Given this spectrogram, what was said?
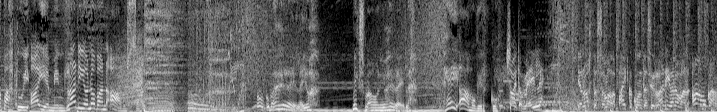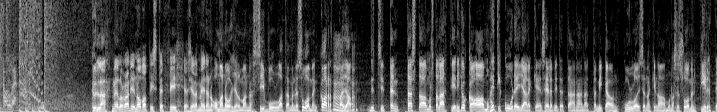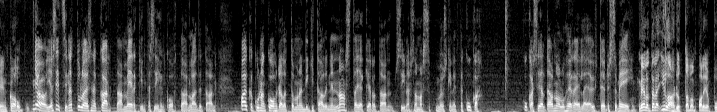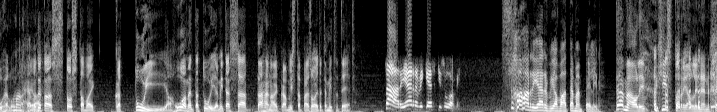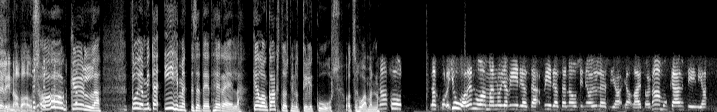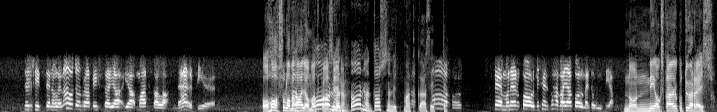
Tapahtui aiemmin Radionovan aamussa. Onko mä hereillä jo? Miksi mä oon jo hereillä? Hei aamuvirkku. Soita meille ja nosta samalla paikkakuntasi Radionovan aamukartalle. Kyllä, meillä on radionova.fi ja siellä meidän oman ohjelman sivulla tämmöinen Suomen kartta. Mm. Ja nyt sitten tästä aamusta lähtien joka aamu heti kuuden jälkeen selvitetään aina, että mikä on kulloisenakin aamuna se Suomen pirtein kaupunki. Joo, ja sitten sinne tulee sinne karttaan merkintä siihen kohtaan. Laitetaan paikkakunnan kohdalle tuommoinen digitaalinen nasta ja kerrotaan siinä samassa myöskin, että kuka, kuka sieltä on ollut hereillä ja yhteydessä meihin. Meillä on täällä ilahduttavan paljon puheluita. Mahtavaa. Hei, otetaan tosta vaikka Tuija. Huomenta Tuija. Mitäs sä tähän aikaan, mistä päin soitat ja mitä teet? Saarijärvi, Keski-Suomi. Saarijärvi avaa tämän pelin. Tämä oli historiallinen pelinavaus. Oh, kyllä. Tuija, mitä ihmettä sä teet hereillä? Kello on 12 minuuttia yli kuusi, oot sä huomannut? No, ku, no ku, juu, olen huomannut ja viideltä, viideltä nousin jo ylös ja, ja laitoin aamun käyntiin ja nyt sitten olen auton ratissa ja, ja matkalla Närpiöön. Oho, sulla on vähän ajomatkaa onhan, siinä. Onhan tossa nyt matkaa sitten. Oh, semmoinen kolmisen, vähän vajaa kolme tuntia. No niin, onko tää joku työreissu?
